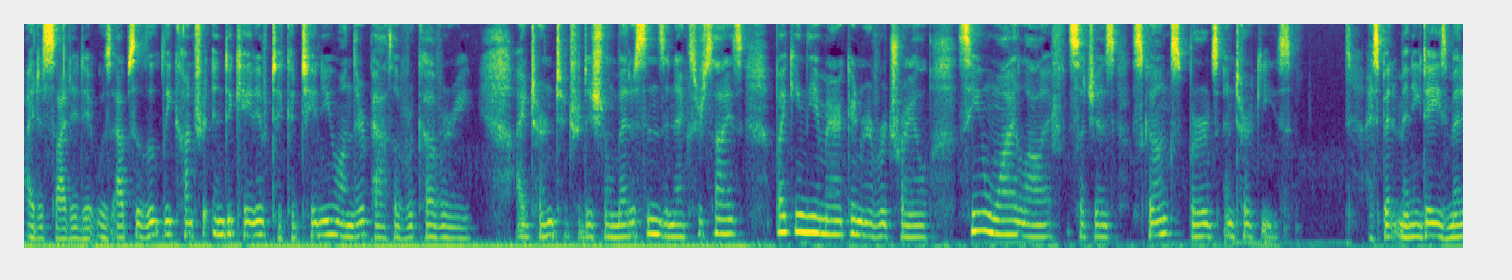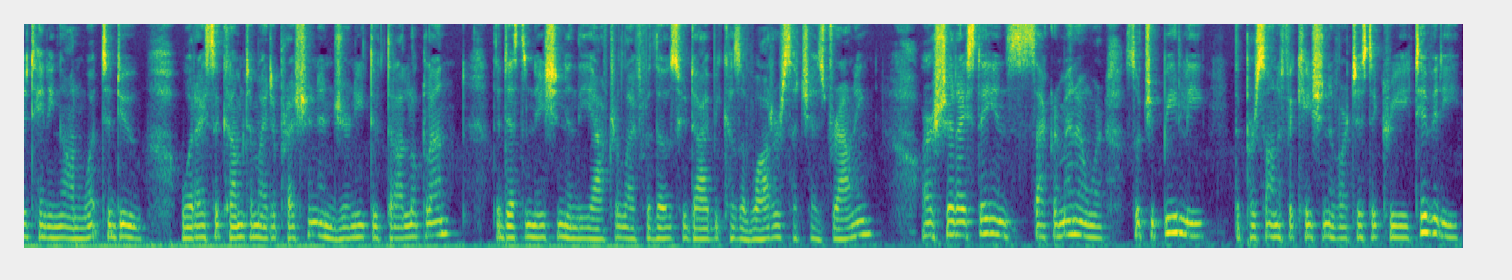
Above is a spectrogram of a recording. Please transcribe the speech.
I decided it was absolutely contraindicative to continue on their path of recovery. I turned to traditional medicines and exercise, biking the American River Trail, seeing wildlife such as skunks, birds, and turkeys. I spent many days meditating on what to do. Would I succumb to my depression and journey to Tlaloclan, the destination in the afterlife for those who die because of water, such as drowning? Or should I stay in Sacramento, where Xochipilli, the personification of artistic creativity,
